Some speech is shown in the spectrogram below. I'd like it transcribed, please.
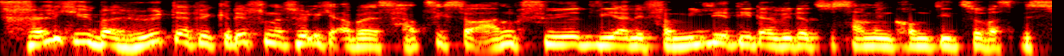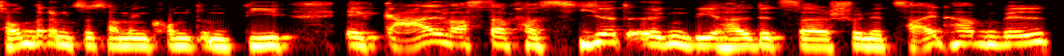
völlig überhöhter Begriff natürlich, aber es hat sich so angefühlt wie eine Familie, die da wieder zusammenkommt, die zu was Besonderem zusammenkommt und die, egal was da passiert, irgendwie halt jetzt eine schöne Zeit haben will.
